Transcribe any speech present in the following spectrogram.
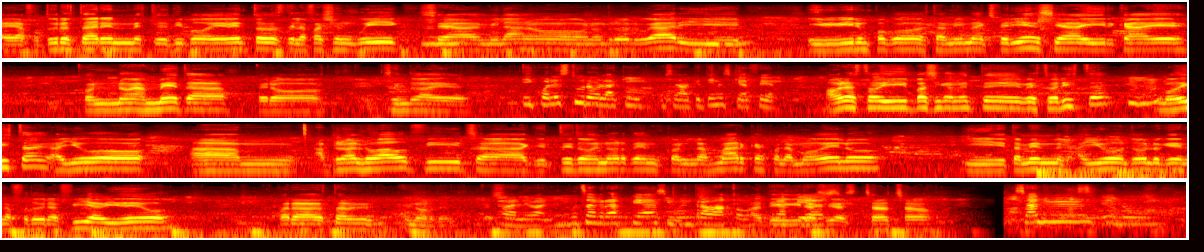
eh, a futuro estar en este tipo de eventos de la Fashion Week, Ujú. sea en Milano o en otro lugar y, y vivir un poco esta misma experiencia, ir cada vez con nuevas metas, pero sin duda... eh, ¿Y cuál es tu rol aquí? O sea, ¿qué tienes que hacer? Ahora estoy básicamente vestuarista, Ujú. modista, ayudo a, mm, a probar los outfits, a que esté todo en orden con las marcas, con las modelos y también ayudo en todo lo que es la fotografía, video, para estar en, en orden. Eso. Vale, vale. Muchas gracias y buen trabajo. A ti, gracias. Chao, chao. Salut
